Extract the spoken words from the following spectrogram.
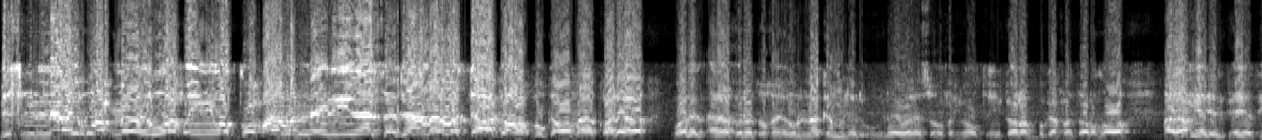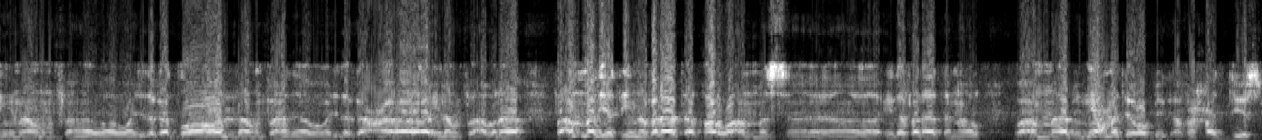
بسم الله الرحمن الرحيم والضحى والليل إذا سجى ما ودعك ربك وما قلى وللآخرة خير لك من الأولى ولسوف يعطيك ربك فترضى. ألم يجدك يتيما فهوى ووجدك ضالا فهدى ووجدك عائلا فأغنى. فأما اليتيم فلا تقهر وأما السائل فلا تنهر. وأما بنعمة ربك فحدث.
